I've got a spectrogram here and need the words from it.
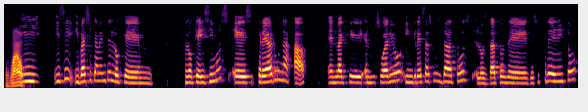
Wow. Y, y sí, y básicamente lo que, lo que hicimos es crear una app en la que el usuario ingresa sus datos, los datos de, de su crédito,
